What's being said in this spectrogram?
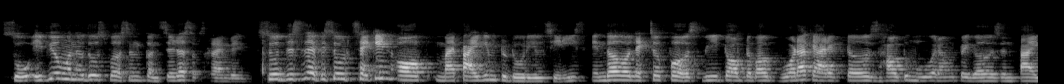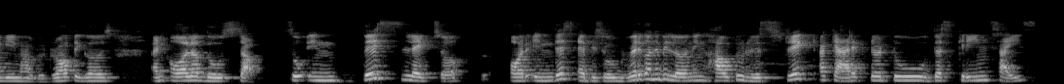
So, if you're one of those persons, consider subscribing. So, this is episode second of my Pygame tutorial series. In the lecture first, we talked about what are characters, how to move around figures in Pygame, how to draw figures, and all of those stuff. So, in this lecture, or in this episode, we're going to be learning how to restrict a character to the screen size,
